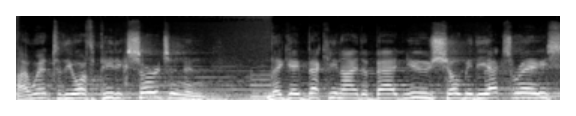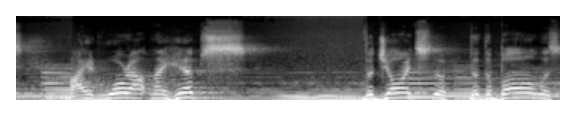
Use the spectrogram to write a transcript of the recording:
I went to the orthopedic surgeon and they gave Becky and I the bad news, showed me the x-rays. I had wore out my hips. The joints, the, the, the ball was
